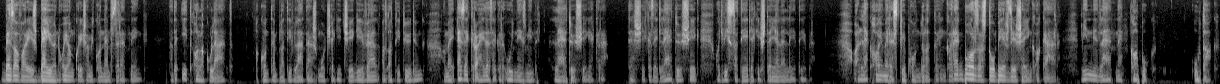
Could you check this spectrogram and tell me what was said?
bezavar és bejön olyankor is, amikor nem szeretnénk. Na de itt alakul át a kontemplatív látásmód segítségével az attitűdünk, amely ezekre a helyzetekre úgy néz, mint lehetőségekre. Tessék, ez egy lehetőség, hogy visszatérjek Isten jelenlétébe. A leghajmeresztőbb gondolataink, a legborzasztóbb érzéseink akár mind-mind lehetnek kapuk, utak,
